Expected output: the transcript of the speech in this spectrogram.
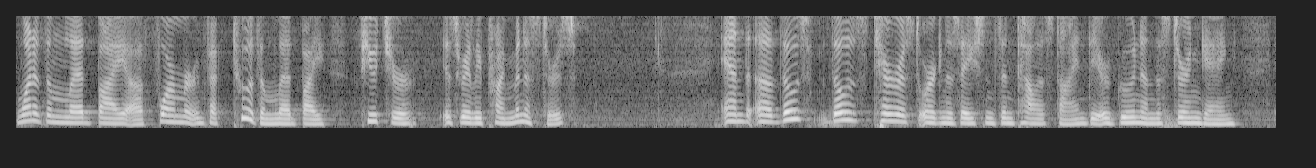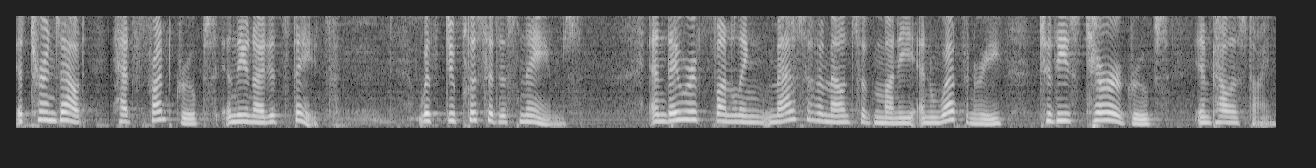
One of them led by a former, in fact, two of them led by future Israeli prime ministers. And uh, those, those terrorist organizations in Palestine, the Irgun and the Stern Gang, it turns out had front groups in the United States with duplicitous names. And they were funneling massive amounts of money and weaponry to these terror groups in Palestine.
